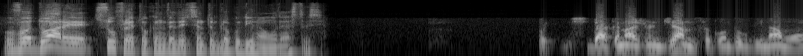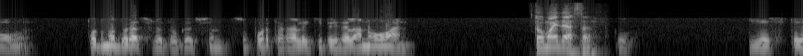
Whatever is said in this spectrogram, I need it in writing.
vă doare sufletul când vedeți ce se întâmplă cu Dinamo de astăzi. Păi, și dacă nu ajungeam să conduc Dinamo, tot mă durea sufletul, că sunt suporter al echipei de la 9 ani. Tocmai de asta. Este, este,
